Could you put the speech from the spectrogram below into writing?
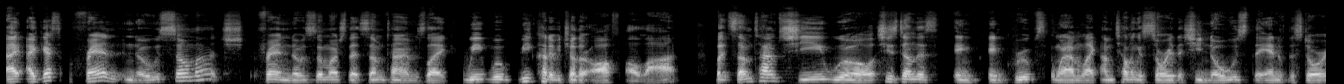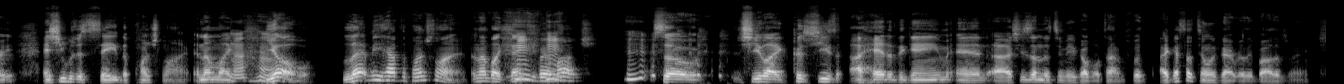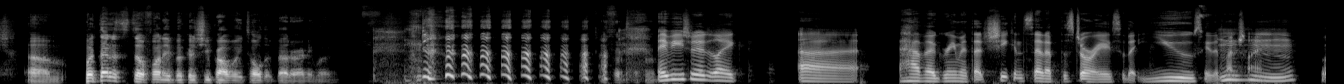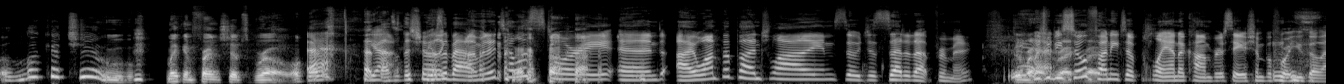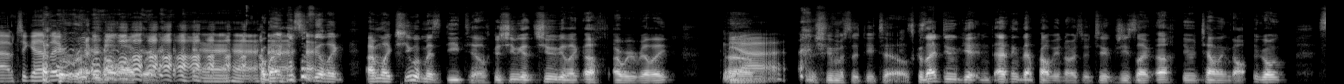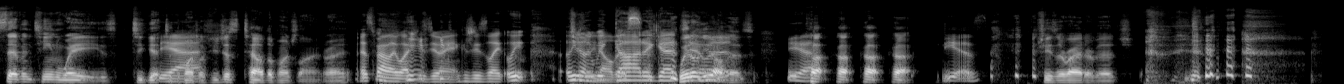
I I guess Fran knows so much. Fran knows so much that sometimes like we we, we cut each other off a lot. But sometimes she will. She's done this in in groups where I'm like I'm telling a story that she knows the end of the story, and she would just say the punchline, and I'm like, Uh-huh. "Yo, let me have the punchline," and I'm like, "Thank you very much." so she like because she's ahead of the game and uh she's done this to me a couple of times but i guess that's the only thing that really bothers me um but then it's still funny because she probably told it better anyway Maybe you should like uh have an agreement that she can set up the story so that you say the punchline. Well, look at you making friendships grow okay yeah. That's what the show Be is like, about. I'm gonna tell a story and I want the punchline, so just set it up for me. Right, Which would be right, so right. funny to plan a conversation before you go out together. Right, how awkward. Uh-huh. but i also feel like i'm like she would miss details because she would she would be like oh are we really Um, yeah. she would miss the details because i do get i think that probably annoys her too 'cause she's like "Ugh, you're telling the you go 17 ways to get Yeah. to the punchline you just tell the punchline right That's probably why she's doing it because she's like, we, we don't like, we gotta this. get we to don't need all it. this Yeah. cut cut cut cut Yes. she's a writer bitch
